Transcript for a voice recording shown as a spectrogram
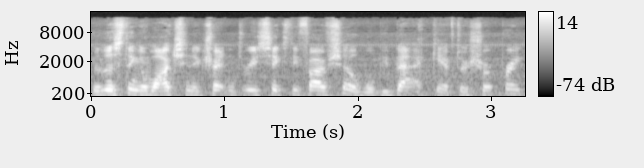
You're listening and watching the Trenton 365 show. We'll be back after a short break.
